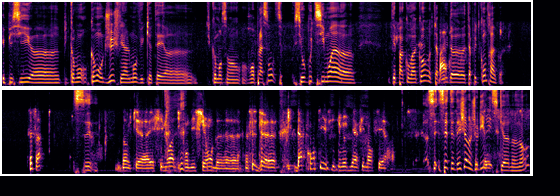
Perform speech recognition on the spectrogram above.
Et puis si, puis comment, comment on te juge finalement vu que euh, tu commences en, en remplaçant? Si, au bout de six mois t'es pas convaincant, t'as Bah. plus de t'as plus de contrat quoi. C'est ça. C'est- Donc, euh, et six mois des conditions de, de- d'apprenti, si tu veux bien, financière. C'était déjà un joli risque, non, non?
